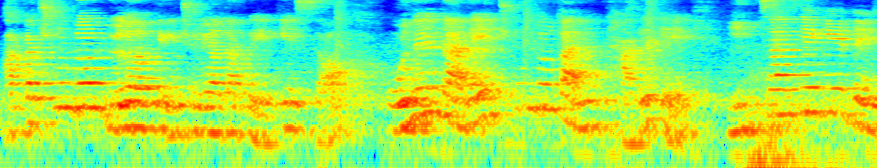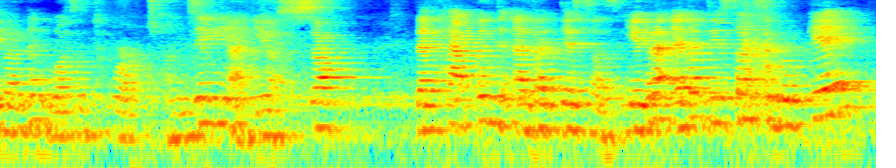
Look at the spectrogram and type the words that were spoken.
아까 충돌 요 단어 되게 중요하다고 얘기했어. 오늘날의 충돌과는 다르게 2차 세계대전은 wasn't war 전쟁이 아니었어. That happened at a distance. 얘들아, at a distance 볼게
